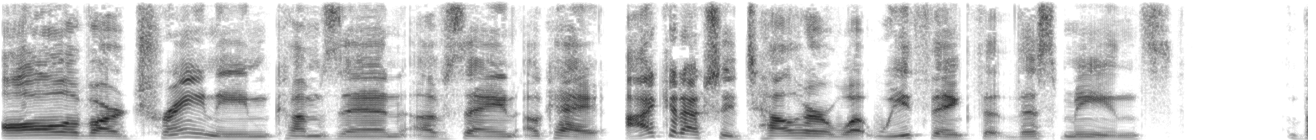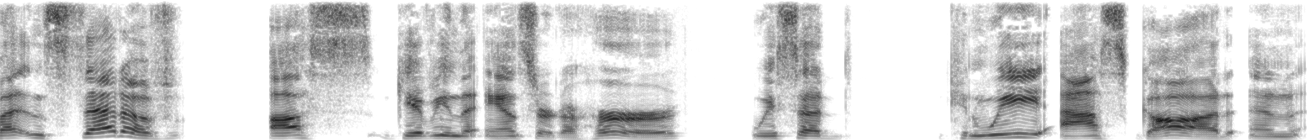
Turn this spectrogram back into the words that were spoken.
all of our training comes in of saying, okay, I could actually tell her what we think that this means. But instead of us giving the answer to her, we said, can we ask God and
